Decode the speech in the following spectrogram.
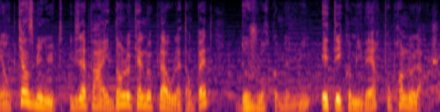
et en 15 minutes, ils appareillent dans le calme plat ou la tempête, de jour comme de nuit, été comme hiver, pour prendre le large.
